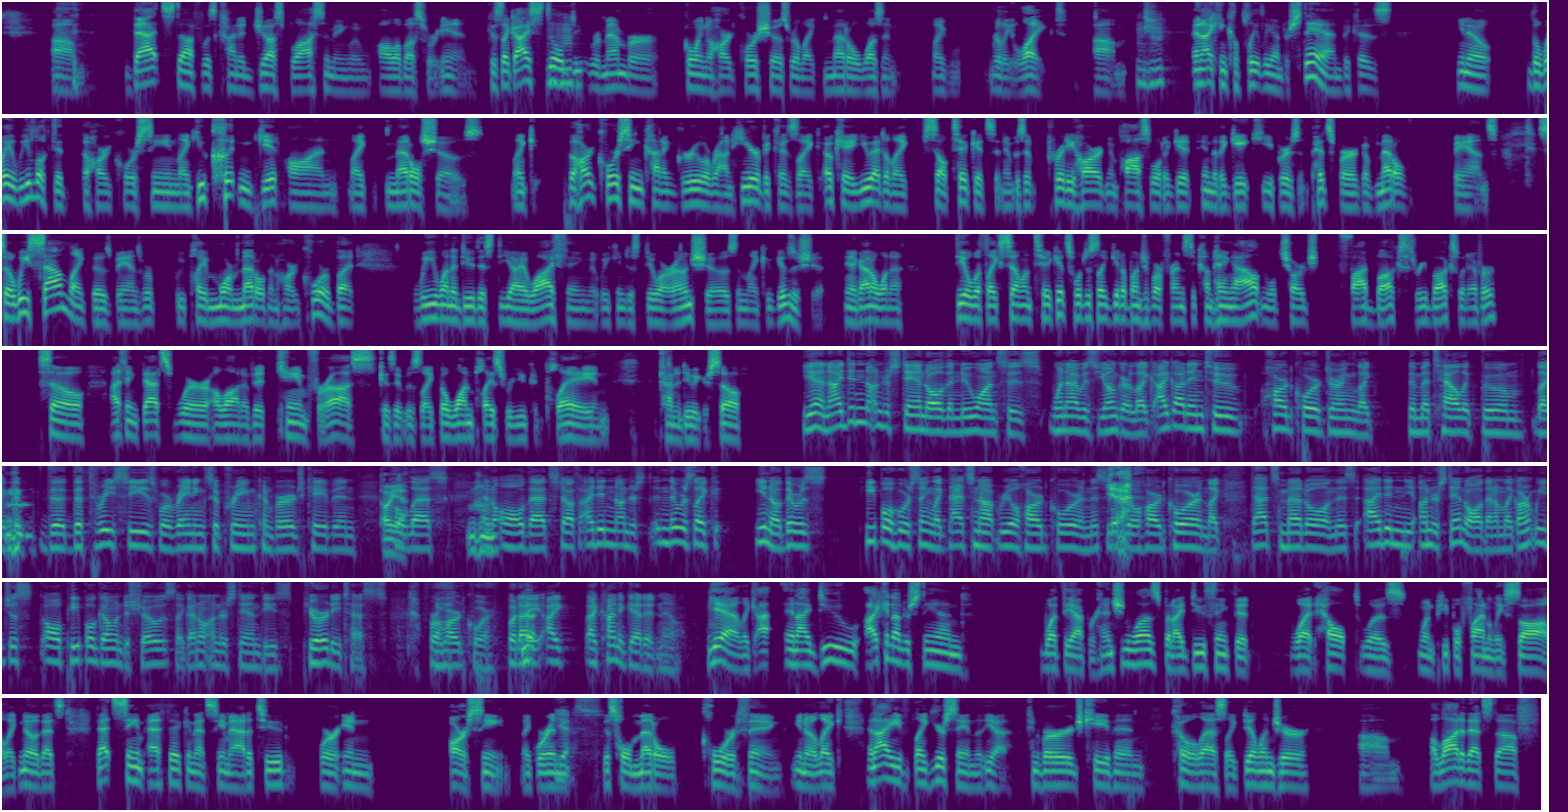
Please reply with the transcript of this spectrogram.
um, that stuff was kind of just blossoming when all of us were in. Cause like I still Mhm. do remember going to hardcore shows where like metal wasn't like really liked. Um, hmm and I can completely understand because, you know, the way we looked at the hardcore scene, like you couldn't get on like metal shows. Like the hardcore scene kind of grew around here because like, okay, you had to like sell tickets and it was a pretty hard and impossible to get into the gatekeepers in Pittsburgh of metal bands. So we sound like those bands. We're, we play more metal than hardcore, but we want to do this DIY thing that we can just do our own shows and like who gives a shit? Like I don't want to deal with like selling tickets. We'll just like get a bunch of our friends to come hang out and we'll charge five bucks, three bucks, whatever. So I think that's where a lot of it came for us because it was like the one place where you could play and kind of do it yourself. Yeah, and I didn't understand all the nuances when I was younger. Like I got into hardcore during like the metallic boom. Like the, the the three C's were reigning supreme, converge, cave in, Oh yeah. coalesce, Mhm. and all that stuff. I didn't understand. And there was like, you know, there was people who are saying like that's not real hardcore and this is Yeah. real hardcore and like that's metal and this. I didn't understand all that. I'm like, aren't we just all people going to shows? Like I don't understand these purity tests for hardcore. But No. I I I kind of get it now. Yeah, like I and I do I can understand what the apprehension was, but I do think that what helped was when people finally saw like no, that's that same ethic and that same attitude were in our scene. Like we're in yes. this whole metal core thing, you know, like and I like you're saying that yeah, Converge, Cave In, Coalesce, like Dillinger, um a lot of that stuff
